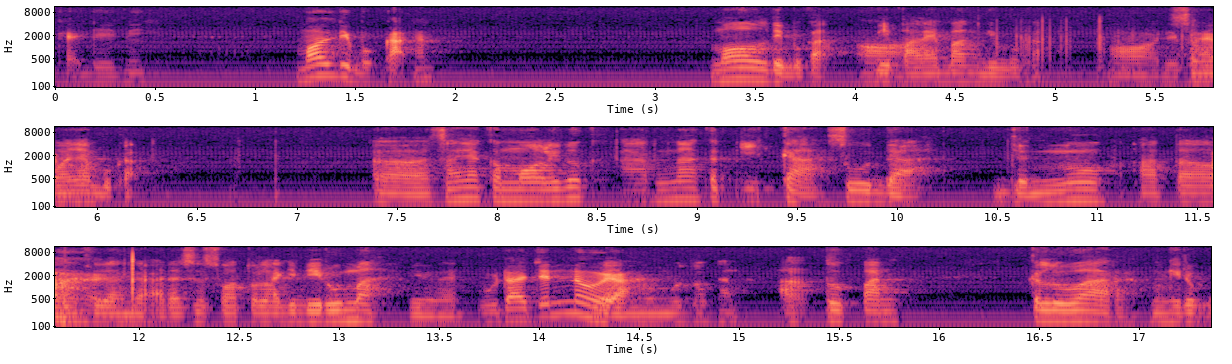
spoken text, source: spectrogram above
kayak gini mall dibuka kan Mall dibuka di Oh. Palembang dibuka. oh di Semuanya buka. Eh, saya ke mall itu karena ketika sudah jenuh atau sudah nggak ada sesuatu lagi di rumah gitu kan. udah jenuh dan ya membutuhkan asupan keluar menghirup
